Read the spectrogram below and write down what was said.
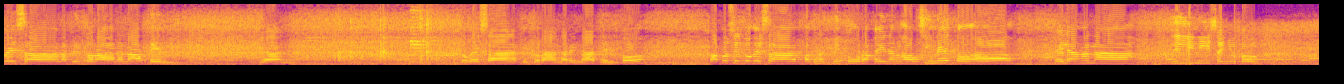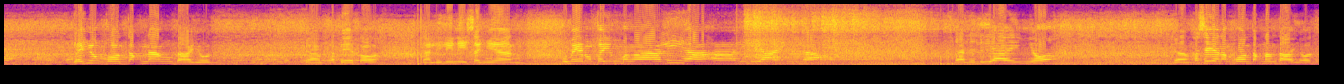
Guys, sa napinturahan na natin. Yan. Ito guys, sa napinturahan na rin natin to. Tapos ito guys, sa pag nagpintura kayo ng housing nito, ah, kailangan na lilinisan nyo to. Yan yung contact ng diode. Yan, pati ito. Yan, lilinisan nyo yan. Kung meron kayong mga liha, ah, liliyahin lang. Yan, liliyahin nyo. Yan, kasi yan ang contact ng diode.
